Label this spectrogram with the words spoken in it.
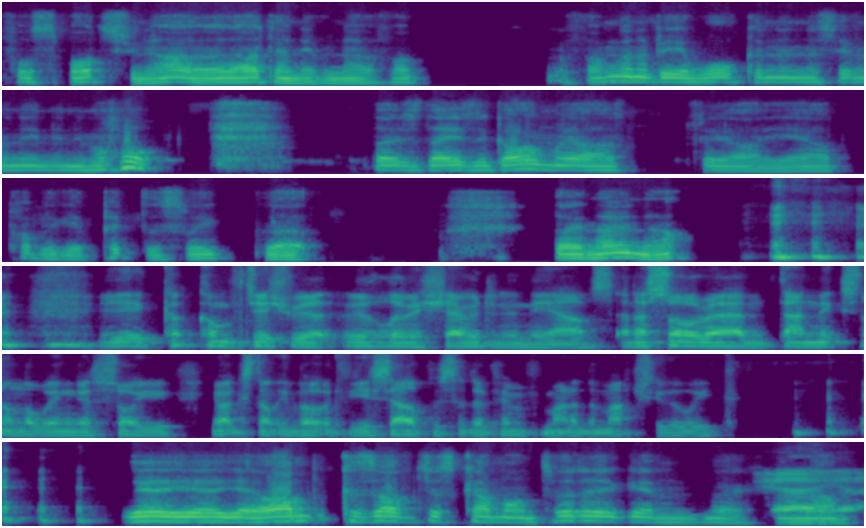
for spots. You know, I, I don't even know if I if I'm going to be a walking in the 17 anymore. Those days are gone where I say, oh yeah, I'll probably get picked this week, but don't know now. yeah, competition with, with Lewis Sheridan in the house, and I saw um, Dan Nixon on the wing. I saw you you accidentally voted for yourself instead of him for man of the match of the week. Yeah, yeah, yeah. Because I've just come on Twitter again. uh, Yeah, I'm, yeah.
